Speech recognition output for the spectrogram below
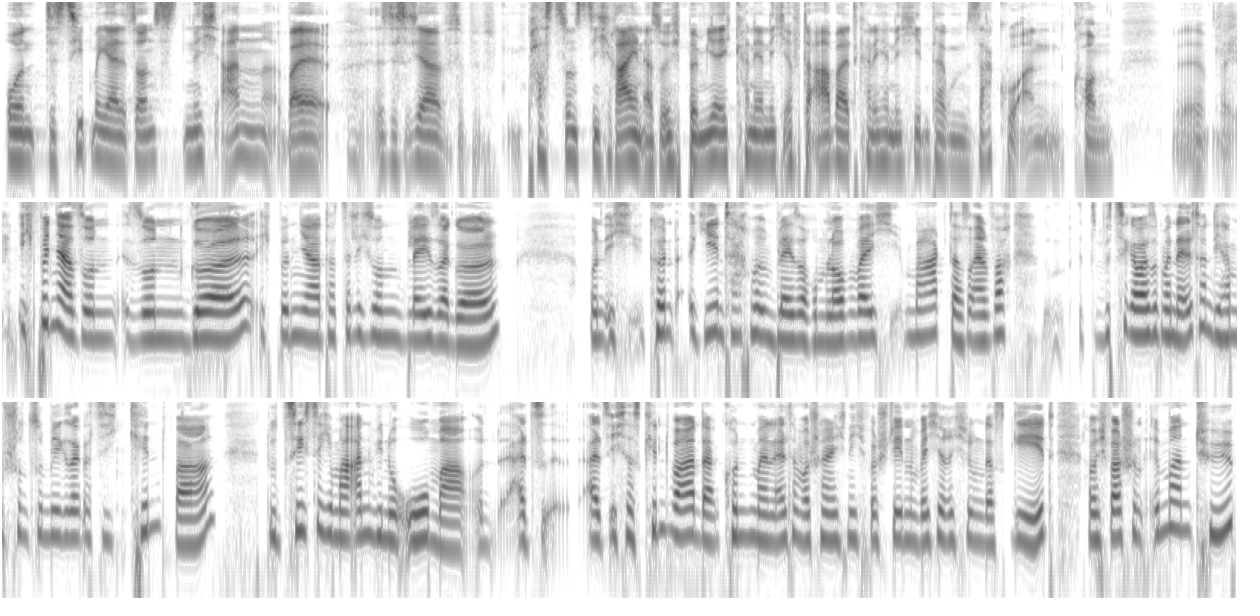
Und das zieht man ja sonst nicht an, weil es ist ja, passt sonst nicht rein. Also ich bei mir, ich kann ja nicht auf der Arbeit, kann ich ja nicht jeden Tag mit dem Sakko ankommen. Äh, Ich bin ja so ein, so ein Girl. Ich bin ja tatsächlich so ein Blazer-Girl. Und ich könnte jeden Tag mit einem Blazer rumlaufen, weil ich mag das einfach. Witzigerweise, meine Eltern, die haben schon zu mir gesagt, als ich ein Kind war, du ziehst dich immer an wie eine Oma. Und als, als ich das Kind war, da konnten meine Eltern wahrscheinlich nicht verstehen, in welche Richtung das geht. Aber ich war schon immer ein Typ.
